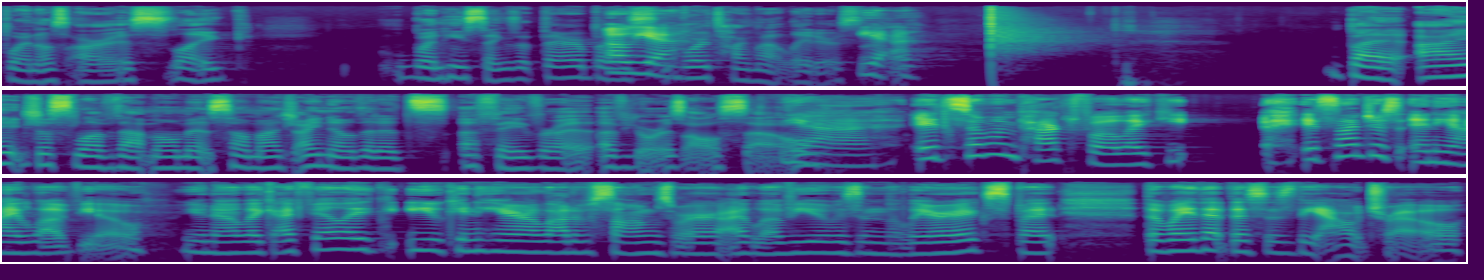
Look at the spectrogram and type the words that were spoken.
Buenos Aires, like when he sings it there, but Oh, yeah. we're talking about later. So. Yeah. But I just love that moment so much. I know that it's a favorite of yours also. Yeah, it's so impactful. Like, it's not just any "I love you." You know, like I feel like you can hear a lot of songs where "I love you" is in the lyrics, but the way that this is the outro,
